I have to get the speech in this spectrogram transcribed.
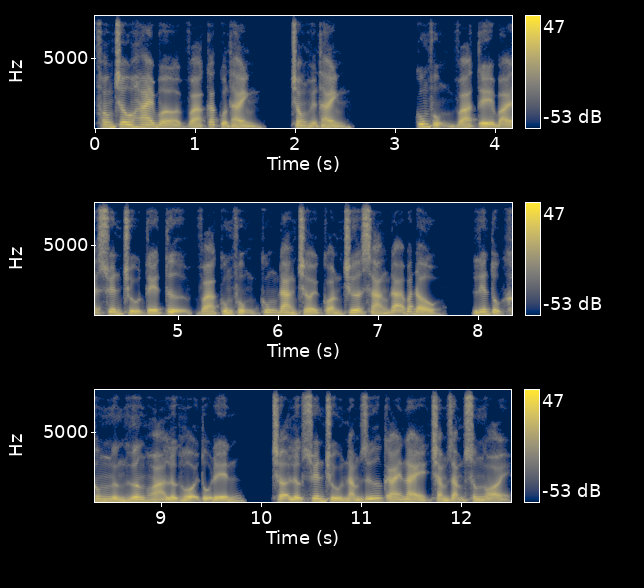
phong châu hai bờ và các quần thành, trong huyện thành. Cung phụng và tế bái xuyên chủ tế tự và cung phụng cũng đang trời còn chưa sáng đã bắt đầu, liên tục không ngừng hương hỏa lực hội tụ đến, trợ lực xuyên chủ nắm giữ cái này trăm dặm sông ngòi.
